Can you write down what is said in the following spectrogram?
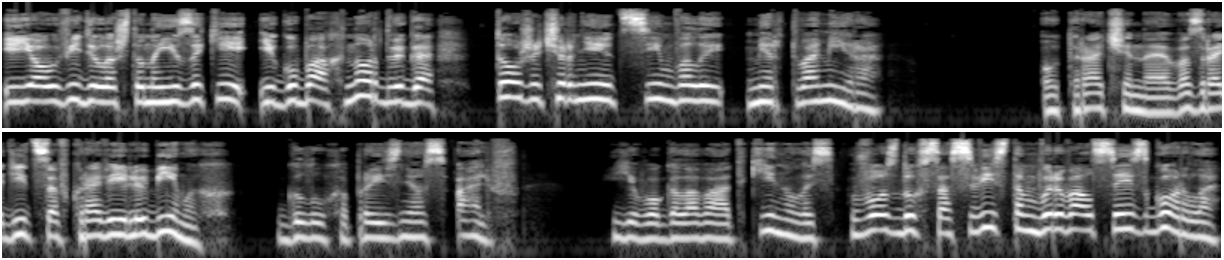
и я увидела, что на языке и губах Нордвига тоже чернеют символы мертвомира. «Утраченное возродится в крови любимых», — глухо произнес Альф. Его голова откинулась, воздух со свистом вырывался из горла.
